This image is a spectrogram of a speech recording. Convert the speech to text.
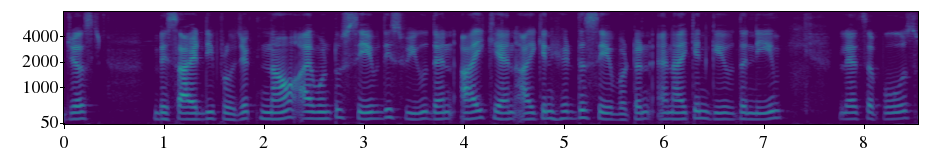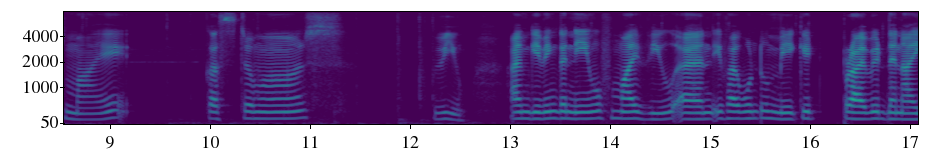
just beside the project now i want to save this view then i can i can hit the save button and i can give the name. Let's suppose my customers view i'm giving the name of my view and if i want to make it private then i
